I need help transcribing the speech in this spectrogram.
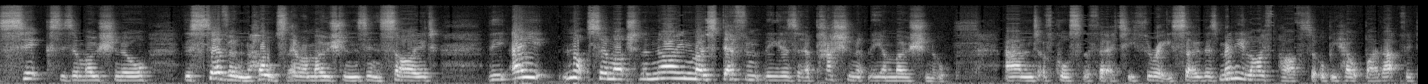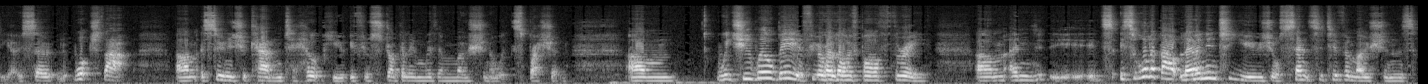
six is emotional, the seven holds their emotions inside, the eight, not so much. The nine, most definitely, is passionately emotional. And of course the 33. So there's many life paths that will be helped by that video. So watch that um, as soon as you can to help you if you're struggling with emotional expression. Um, which you will be if you're a life path three. Um, and it's, it's all about learning to use your sensitive emotions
